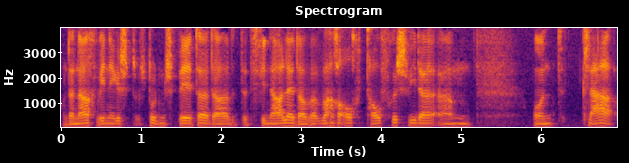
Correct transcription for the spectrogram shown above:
und danach wenige Stunden später da das Finale. Da war er auch taufrisch wieder. Ähm, und klar,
